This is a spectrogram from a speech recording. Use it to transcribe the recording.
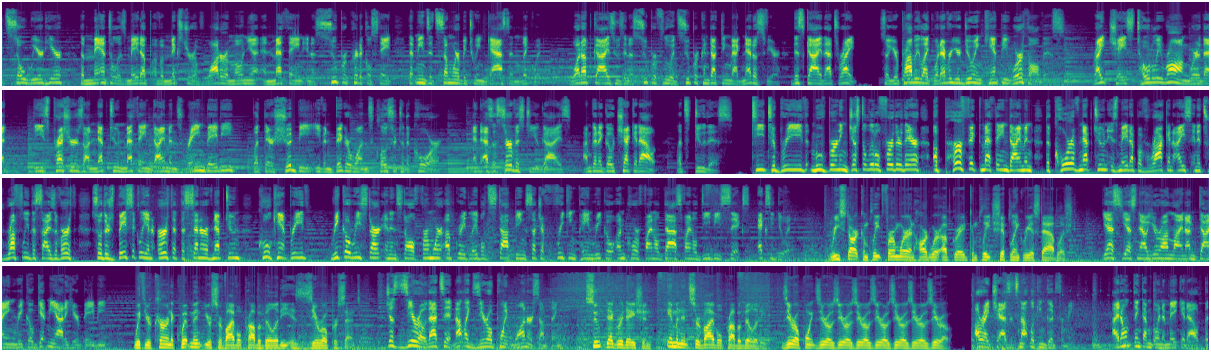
It's so weird here. The mantle is made up of a mixture of water, ammonia, and methane in a supercritical state. That means it's somewhere between gas and liquid. What up, guys, who's in a superfluid, superconducting magnetosphere? This guy, that's right. So you're probably like, whatever you're doing can't be worth all this. Right, Chase? Totally wrong, where that these pressures on Neptune methane diamonds rain, baby, but there should be even bigger ones closer to the core. And as a service to you guys, I'm gonna go check it out. Let's do this. T to breathe, move burning just a little further there. A perfect methane diamond. The core of Neptune is made up of rock and ice and it's roughly the size of Earth. So there's basically an Earth at the center of Neptune. Cool can't breathe. Rico restart and install firmware upgrade labeled stop being such a freaking pain Rico uncore final DAS final DV6. Exy do it. Restart complete firmware and hardware upgrade complete ship link reestablished. Yes, yes, now you're online. I'm dying, Rico. Get me out of here, baby. With your current equipment, your survival probability is 0%. Just zero, that's it, not like 0.1 or something. Suit degradation, imminent survival probability, 0.00000000. Alright, Chaz, it's not looking good for me. I don't think I'm going to make it out, but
